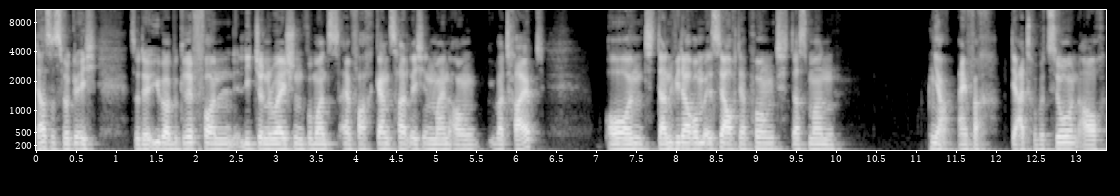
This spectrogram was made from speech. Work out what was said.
das ist wirklich so der Überbegriff von Lead Generation, wo man es einfach ganzheitlich in meinen Augen übertreibt. Und dann wiederum ist ja auch der Punkt, dass man ja einfach der Attribution auch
